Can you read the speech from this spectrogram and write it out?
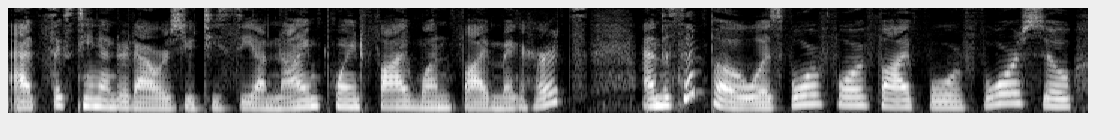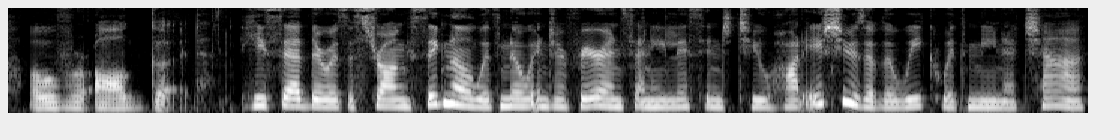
at 1600 hours UTC on 9.515 megahertz. And the SINPO was 44544, so overall good. He said there was a strong signal with no interference and he listened to Hot Issues of the Week with Mina Cha.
